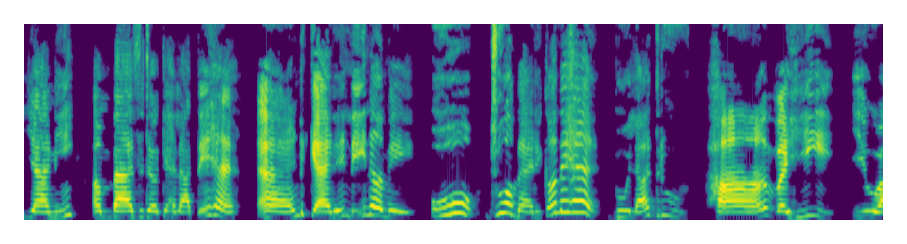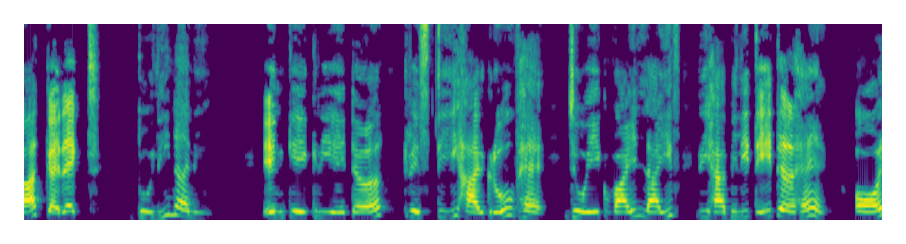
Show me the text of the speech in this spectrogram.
यानी अम्बेसडर कहलाते हैं। एंड कैरेलिना में। ओ, जो अमेरिका में है, बोला ध्रुव। हाँ वही। यू आर करेक्ट बोली नानी। इनके क्रिएटर क्रिस्टी हारग्रोव है, जो एक वाइल्ड लाइफ रिहेबिलिटेटर है। और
